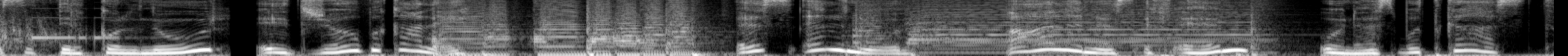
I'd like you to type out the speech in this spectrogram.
ست الكل نور تجاوبك عليه. اسأل نور على ناس إف إم وناس بودكاست.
